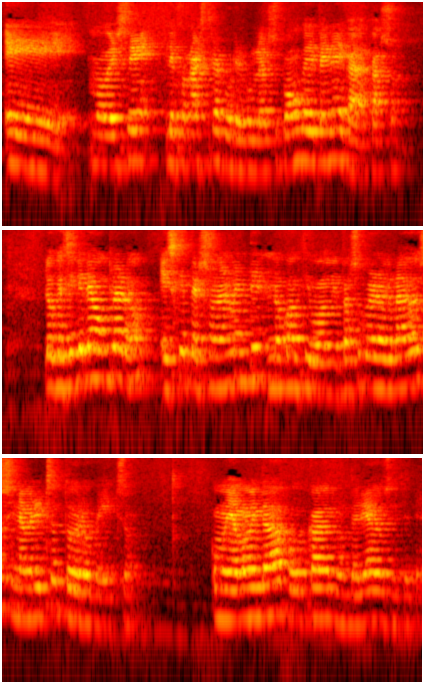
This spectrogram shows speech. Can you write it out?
eh, moverse de forma extracurricular. Supongo que depende de cada caso. Lo que sí que tengo claro es que personalmente no concibo mi paso por el grado sin haber hecho todo lo que he hecho. Como ya comentaba, podcast, voluntariados, etc.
